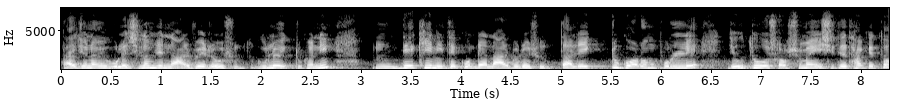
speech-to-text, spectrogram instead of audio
তাই জন্য আমি বলেছিলাম যে নার্ভের ওষুধগুলো একটুখানি দেখিয়ে নিতে কোনটা নার্ভের ওষুধ। তাহলে একটু গরম পড়লে, যেহেতু ও সবসময় এসিতে থাকে তো,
